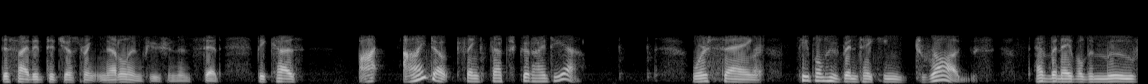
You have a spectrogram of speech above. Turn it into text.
decided to just drink nettle infusion instead because I I don't think that's a good idea. We're saying Right. people who've been taking drugs have been able to move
